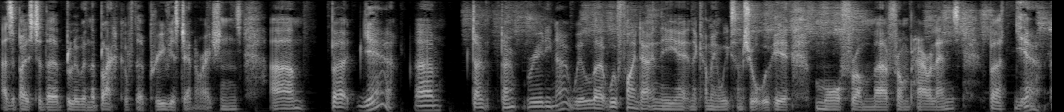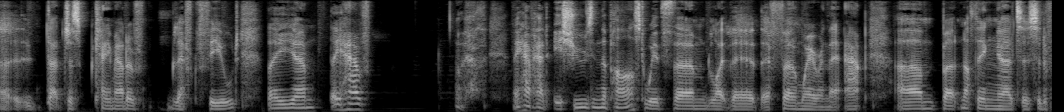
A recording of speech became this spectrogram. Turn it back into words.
as opposed to the blue and the black of the previous generations. Um, but yeah, um, don't don't really know. We'll uh, we'll find out in the uh, in the coming weeks. I'm sure we'll hear more from uh, from Paralenz. But yeah, uh, that just came out of left field. They um, they have they have had issues in the past with um, like their their firmware and their app, um, but nothing uh, to sort of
